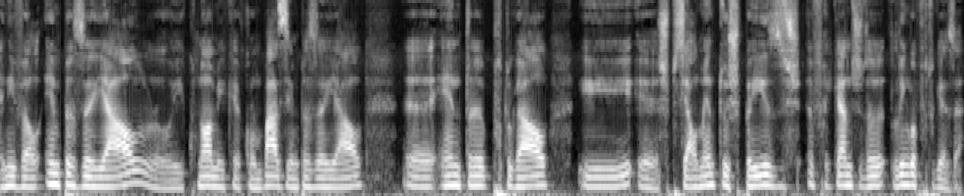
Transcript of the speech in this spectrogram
a nível empresarial ou económica com base empresarial entre Portugal e especialmente os países africanos de língua portuguesa.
